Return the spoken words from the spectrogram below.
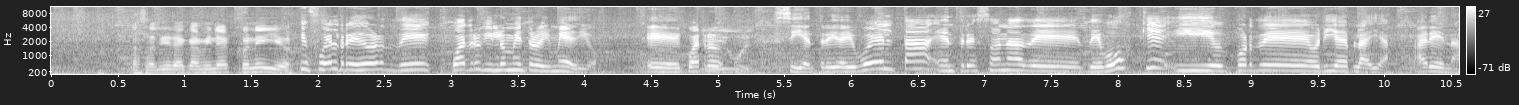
a salir a caminar con ellos. Que fue alrededor de 4 kilómetros y medio. Eh, cuatro, sí, entre ida y vuelta, entre zona de, de bosque y borde orilla de playa, arena.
